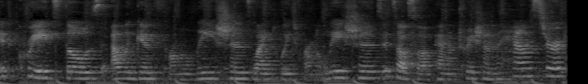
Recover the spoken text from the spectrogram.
It creates those elegant formulations, lightweight formulations. It's also a penetration enhancer.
